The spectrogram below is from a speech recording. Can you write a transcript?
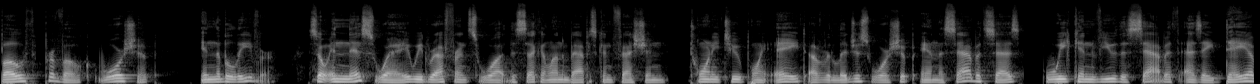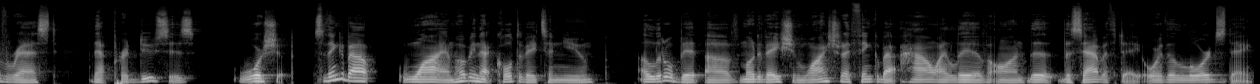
Both provoke worship in the believer. So, in this way, we'd reference what the Second London Baptist Confession 22.8 of religious worship and the Sabbath says we can view the Sabbath as a day of rest that produces worship. So, think about why. I'm hoping that cultivates in you a little bit of motivation. Why should I think about how I live on the, the Sabbath day or the Lord's day?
